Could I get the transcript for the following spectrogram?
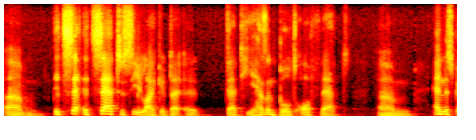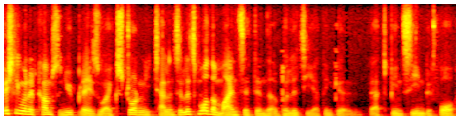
um, it's it's sad to see like it, that, uh, that he hasn't built off that, um, and especially when it comes to new players who are extraordinarily talented. It's more the mindset than the ability. I think uh, that's been seen before.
